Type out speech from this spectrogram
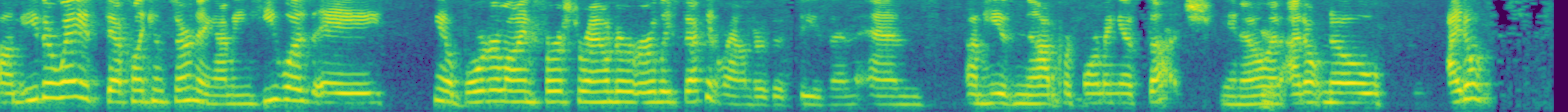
Um, either way, it's definitely concerning. I mean, he was a you know borderline first rounder, early second rounder this season, and um, he is not performing as such. You know, and I don't know. I don't. s-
